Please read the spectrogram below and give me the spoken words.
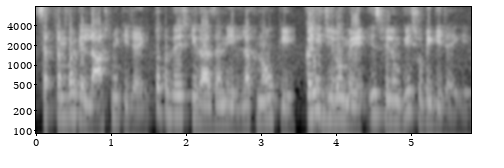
सितंबर के लास्ट में की जाएगी। उत्तर प्रदेश की राजधानी लखनऊ की कई जिलों में इस फ़िल्म की शूटिंग की जाएगी।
